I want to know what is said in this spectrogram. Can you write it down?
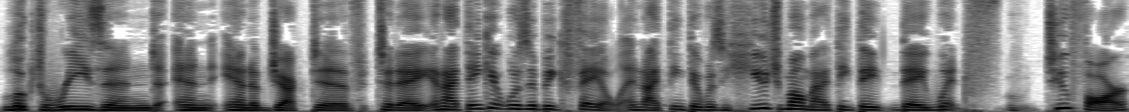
looked reasoned and, and objective today. And I think it was a big fail. And I think there was a huge moment. I think they, they went f- too far.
